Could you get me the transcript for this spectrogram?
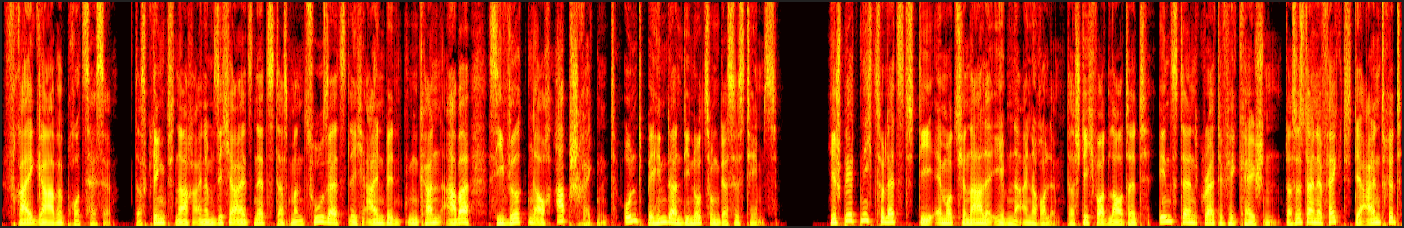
Freigabeprozesse. Das klingt nach einem Sicherheitsnetz, das man zusätzlich einbinden kann, aber sie wirken auch abschreckend und behindern die Nutzung des Systems. Hier spielt nicht zuletzt die emotionale Ebene eine Rolle. Das Stichwort lautet Instant Gratification. Das ist ein Effekt, der eintritt,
